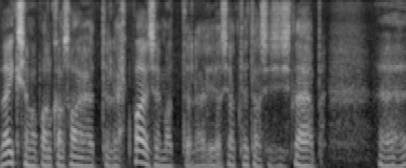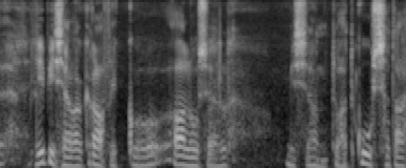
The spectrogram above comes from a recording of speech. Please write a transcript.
väiksema palga saajatele ehk vaesematele ja sealt edasi siis läheb libiseva graafiku alusel, mis on tuhat kuussada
